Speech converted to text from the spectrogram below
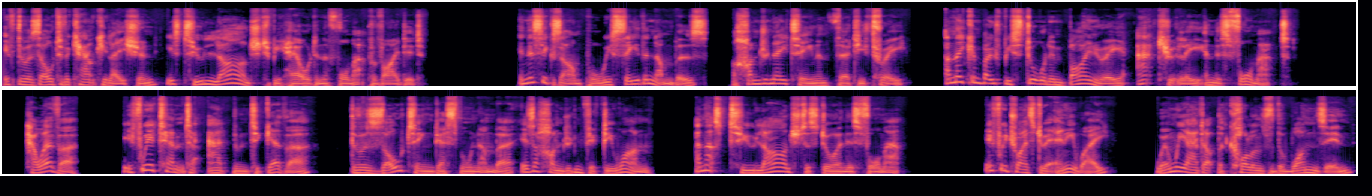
if the result of a calculation is too large to be held in the format provided. In this example, we see the numbers 118 and 33, and they can both be stored in binary accurately in this format. However, if we attempt to add them together, the resulting decimal number is 151, and that's too large to store in this format. If we try to do it anyway, when we add up the columns with the ones in,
